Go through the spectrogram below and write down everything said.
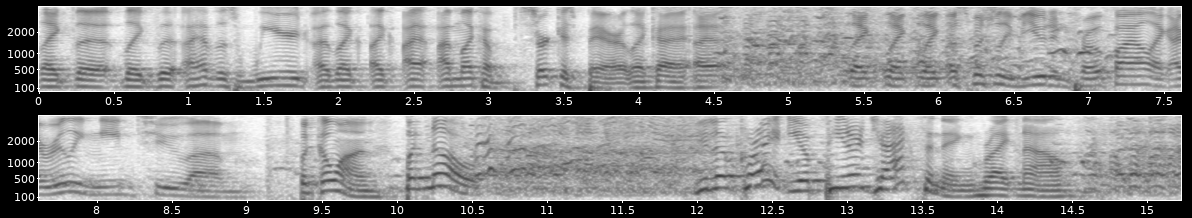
Like the like the I have this weird. I like like I, I'm like a circus bear. Like I, I like like like especially viewed in profile. Like I really need to. Um, but go on. But no, you look great. You're Peter Jacksoning right now.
